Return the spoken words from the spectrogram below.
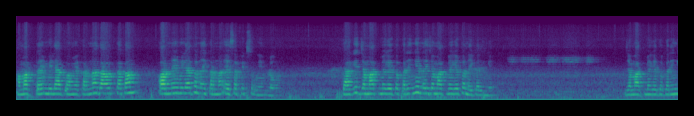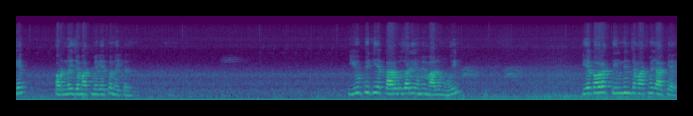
हमें टाइम मिला तो हमें करना दावत का काम, और नहीं मिला तो नहीं करना, ऐसा फिक्स हो गए हम लोग। क्या कि जमात में गए तो करेंगे, नहीं जमात में गए तो नहीं करेंगे। जमात में गए तो करेंगे और नई जमात में गए तो नहीं करेंगे। यूपी की एक कारगुजारी हमें मालूम हुई। एक औरत तीन दिन जमात में जाके आई।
